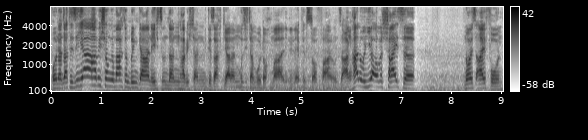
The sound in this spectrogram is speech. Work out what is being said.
Und dann sagte sie, ja, habe ich schon gemacht und bringt gar nichts. Und dann habe ich dann gesagt, ja, dann muss ich dann wohl doch mal in den Apple Store fahren und sagen, hallo, hier eure Scheiße. Neues iPhone,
